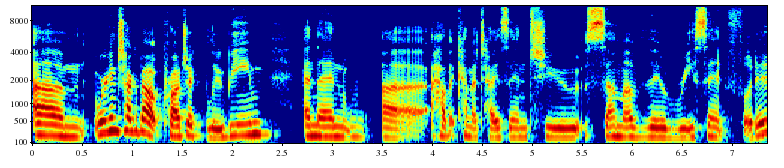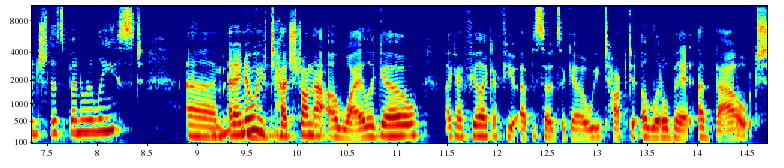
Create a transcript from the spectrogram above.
Um, we're going to talk about Project Bluebeam and then uh, how that kind of ties into some of the recent footage that's been released. Um, and I know we've Mm. touched on that a while ago. Like, I feel like a few episodes ago, we talked a little bit about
